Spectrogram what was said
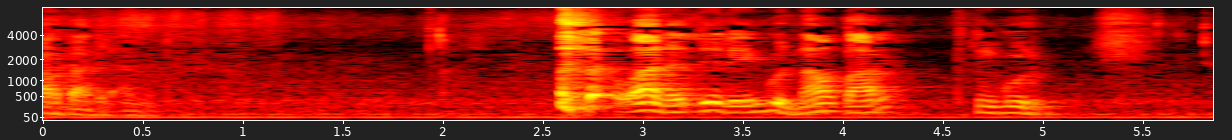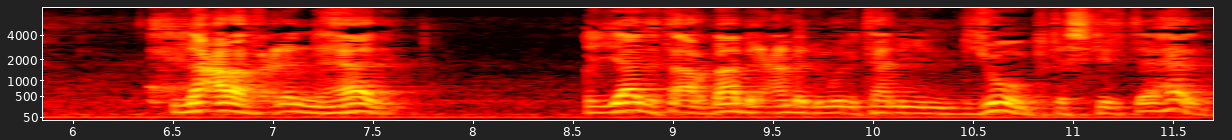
أرباب العمل. وهذا اللي يقول ما هو طاري كنت نقول نعرف على إن هذه قيادة أرباب العمل الموريتانيين اليوم بتشكيلته هذه.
